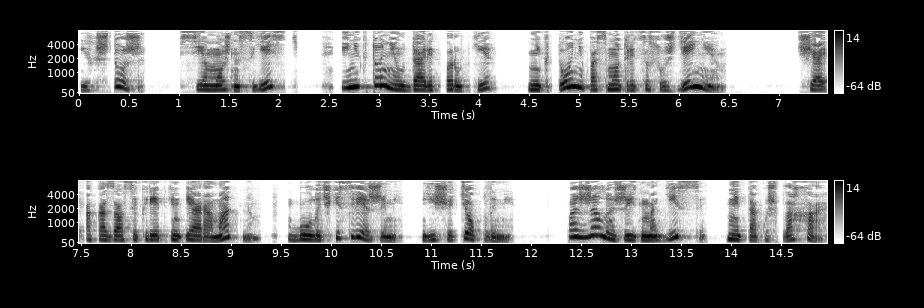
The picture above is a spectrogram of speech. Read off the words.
Их что же, все можно съесть? И никто не ударит по руке, никто не посмотрит с осуждением? Чай оказался крепким и ароматным, булочки свежими, еще теплыми. Пожалуй, жизнь Магиссы не так уж плоха.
